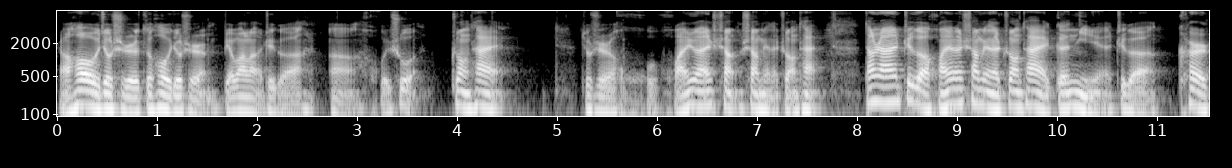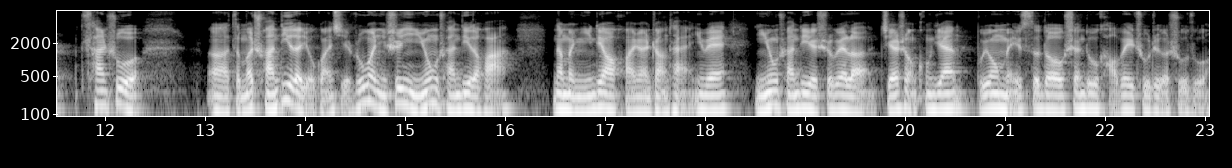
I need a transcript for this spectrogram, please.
然后就是最后就是别忘了这个呃回溯状态，就是还还原上上面的状态。当然，这个还原上面的状态跟你这个 cur 参数呃怎么传递的有关系。如果你是引用传递的话。那么你一定要还原状态，因为引用传递是为了节省空间，不用每一次都深度拷贝出这个数组。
